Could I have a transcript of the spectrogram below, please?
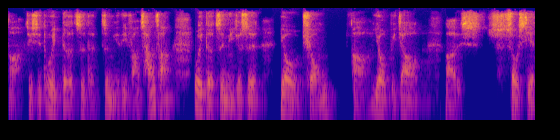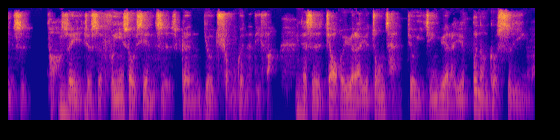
啊，这些未得志的知名的地方，常常未得之名就是又穷。好，又比较呃受限制，好，所以就是福音受限制跟又穷困的地方。但是教会越来越中产，就已经越来越不能够适应了。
